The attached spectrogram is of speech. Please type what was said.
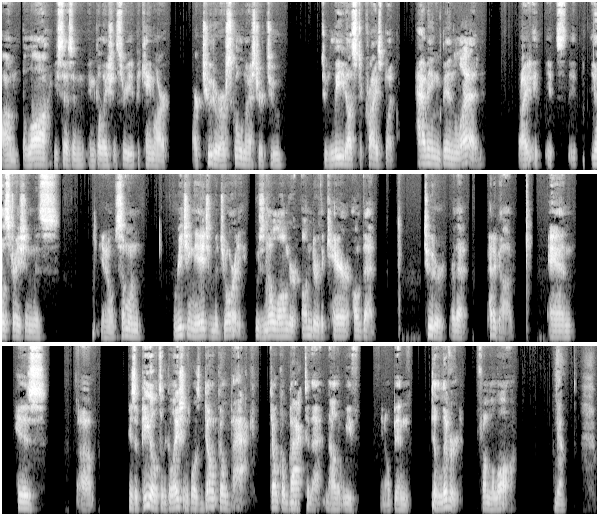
Um, the law, he says in, in Galatians 3, it became our, our tutor, our schoolmaster to, to lead us to Christ. But having been led, right, it, it's it, the illustration is, you know, someone reaching the age of majority who's no longer under the care of that tutor or that pedagogue, and his uh, his appeal to the Galatians was, "Don't go back, don't go back to that. Now that we've, you know, been delivered from the law."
